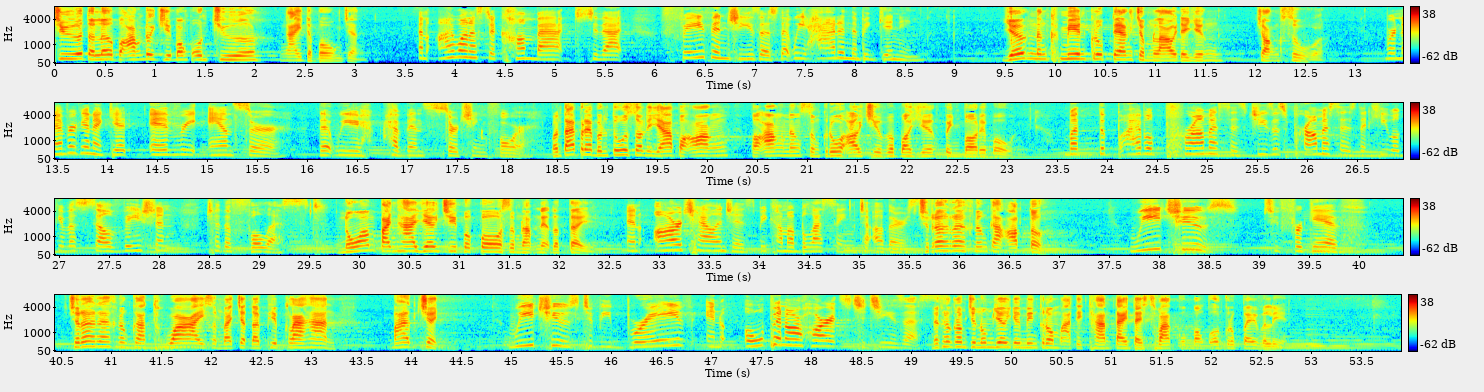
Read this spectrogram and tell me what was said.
ជឿទៅលើព្រះអង្គដូចជាបងប្អូនជឿថ្ងៃដំបូងអញ្ចឹង And I want us to come back to that faith in Jesus that we had in the beginning. យើងនឹងគ្មានគ្រប់ទាំងចម្លើយដែលយើងចង់សួរ We're never going to get every answer that we have been searching for. ប៉ុន្តែព្រះបន្ទូលសន្យាព្រះអង្គព្រះអង្គនឹងសង្គ្រោះឲ្យជីវិតរបស់យើងពេញបរិបូរណ៍ But the Bible promises, Jesus promises that He will give us salvation to the fullest. នាំបញ្ហាយើងជាពពកសម្រាប់អ្នកដទៃ And our challenges become a blessing to others. ជ្រើសរើសក្នុងការអត់ទោស We choose to forgive. ជ្រើសរើសក្នុងការថ្វាយសម្រាប់ចិត្តដោយភាពក្លាហានបើកចេញ We choose to be brave and open our hearts to Jesus. នៅក្នុងក្រុមជំនុំយើងយើងមានក្រុមអធិដ្ឋានតែងតែស្វាគមន៍បងប្អូនគ្រប់ពេលវេលា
